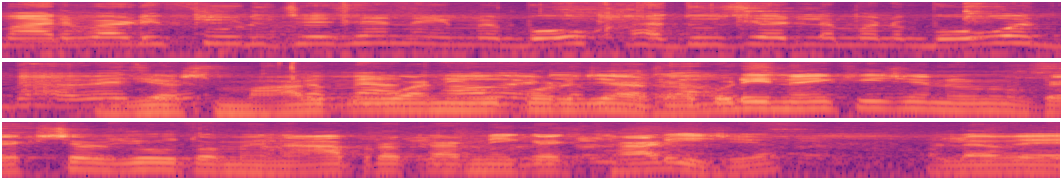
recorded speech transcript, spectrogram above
મારવાડી ફૂડ જે છે ને એ મેં બહુ ખાધું છે એટલે મને બહુ જ ભાવે છે. યસ તમે ખાઓ ઉપર જે રબડી નાખી છે ને એનું ટેક્સચર જોઉં તમે ને આ પ્રકારની કંઈક થાળી છે. એટલે હવે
